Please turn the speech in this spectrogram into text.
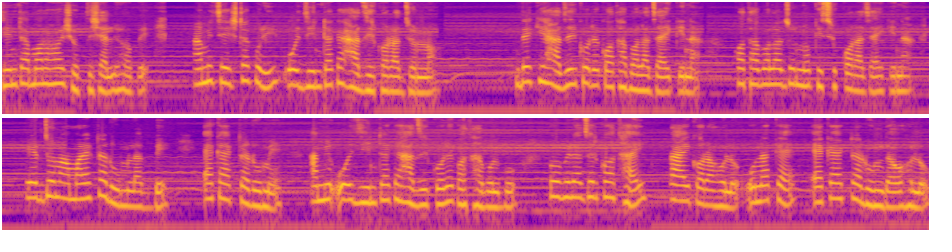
জিনটা মনে হয় শক্তিশালী হবে। আমি চেষ্টা করি ওই জিনটাকে হাজির করার জন্য। দেখি হাজির করে কথা বলা যায় কিনা। কথা বলার জন্য কিছু করা যায় কিনা। এর জন্য আমার একটা রুম লাগবে। একা একটা রুমে। আমি ওই জিনটাকে হাজির করে কথা বলব। কবিরাজের কথাই তাই করা হলো। ওনাকে একা একটা রুম দেওয়া হলো।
